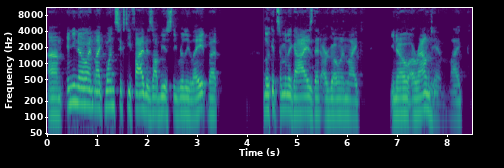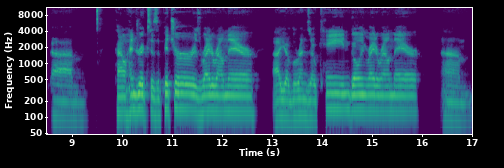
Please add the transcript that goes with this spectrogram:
Um, and you know, and like 165 is obviously really late, but look at some of the guys that are going like, you know, around him. Like um, Kyle Hendricks as a pitcher is right around there. Uh, you have Lorenzo Cain going right around there. Um,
